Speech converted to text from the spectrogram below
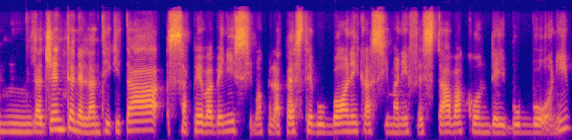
Mhmm, la gente nell'antichità sapeva benissimo che la peste bubbonica si manifestava con dei bubboni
